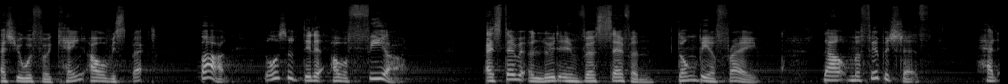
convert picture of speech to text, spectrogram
as you would for a king, out of respect, but he also did it out of fear. As David alluded in verse 7, don't be afraid. Now, Mephibosheth had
